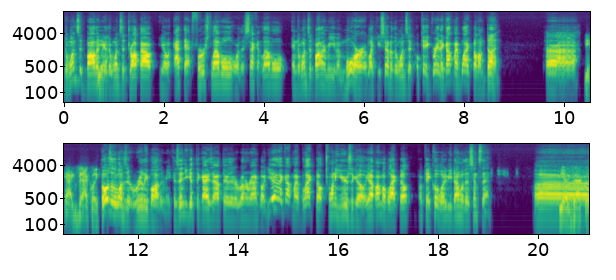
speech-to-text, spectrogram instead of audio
The ones that bother yeah. me are the ones that drop out, you know, at that first level or the second level, and the ones that bother me even more, like you said, are the ones that okay, great, I got my black belt, I'm done. Uh, yeah, exactly. Those are the ones that really bother me because then you get the guys out there that are running around going, "Yeah, I got my black belt 20 years ago. Yep, I'm a black belt. Okay, cool. What have you done with it since then?" Uh, yeah, exactly.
